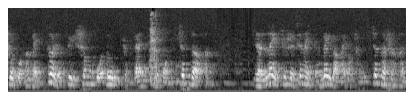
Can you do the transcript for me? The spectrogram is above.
是我们每个人对生活都有一种担心，我们真的很。人类就是现在已经累到哪种程度？真的是很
